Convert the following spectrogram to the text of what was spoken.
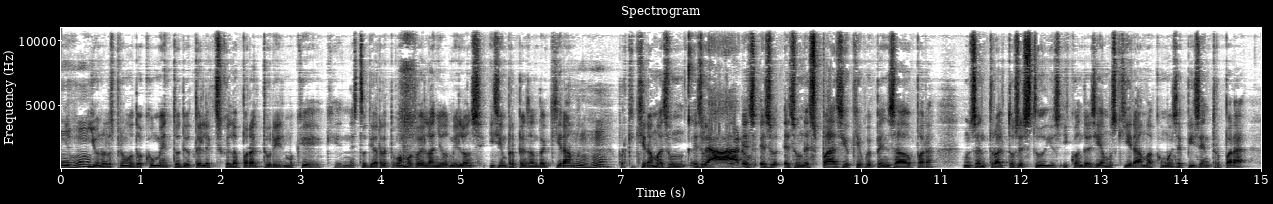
y, uno de los primeros documentos de Hotel Escuela para el Turismo que, que, en estos días retomamos fue el año 2011 y siempre pensando en Kirama, porque Kirama es un, es, un, es, es, un espacio que fue pensado para un centro de altos estudios y cuando decíamos Kirama como ese epicentro para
